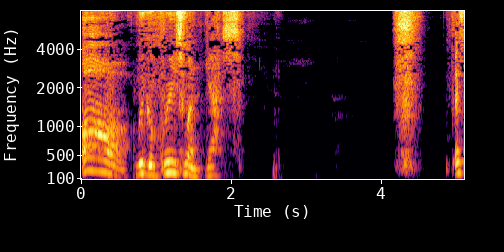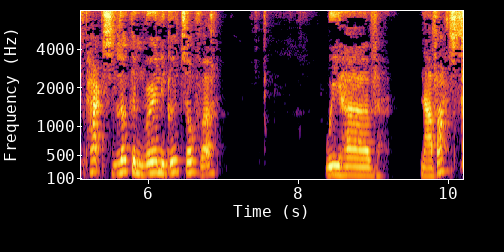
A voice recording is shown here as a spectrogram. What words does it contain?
Oh, we got Griezmann, yes. This pack's looking really good so far. We have Navas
